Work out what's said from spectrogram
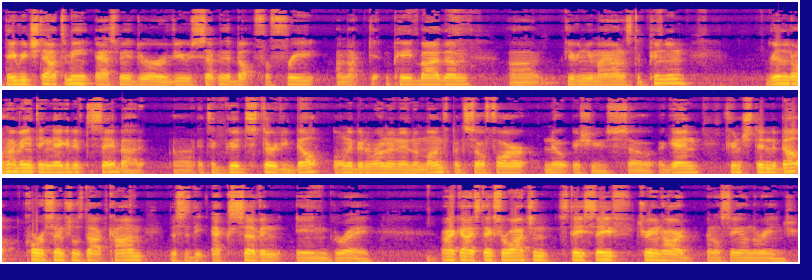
they reached out to me, asked me to do a review, sent me the belt for free. I'm not getting paid by them. Uh, giving you my honest opinion. Really don't have anything negative to say about it. Uh, it's a good sturdy belt. Only been running it a month, but so far, no issues. So again, if you're interested in the belt, koreessentials.com. This is the X7 in gray. All right, guys, thanks for watching. Stay safe, train hard, and I'll see you on the range.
